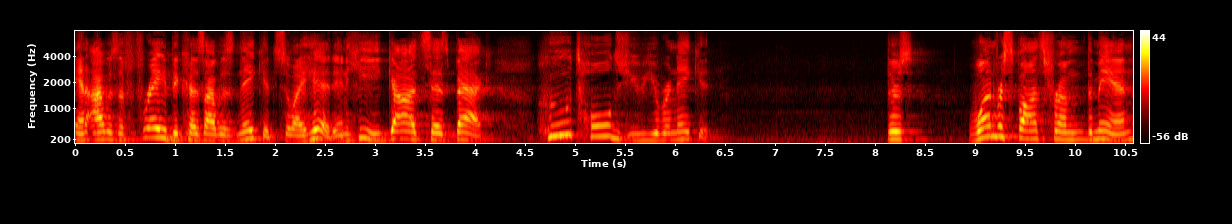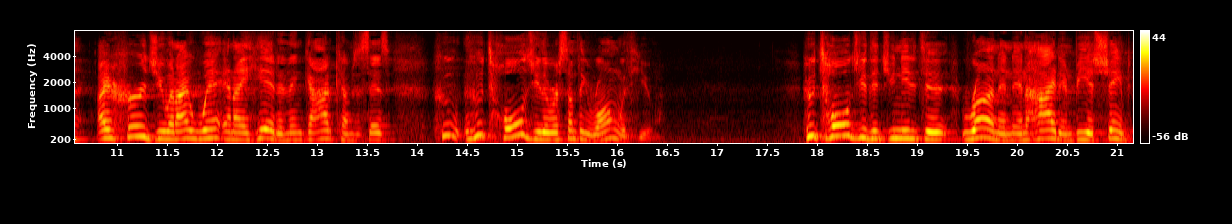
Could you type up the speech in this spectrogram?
and I was afraid because I was naked, so I hid. And he, God, says back, Who told you you were naked? There's one response from the man I heard you, and I went and I hid. And then God comes and says, Who, who told you there was something wrong with you? Who told you that you needed to run and, and hide and be ashamed?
